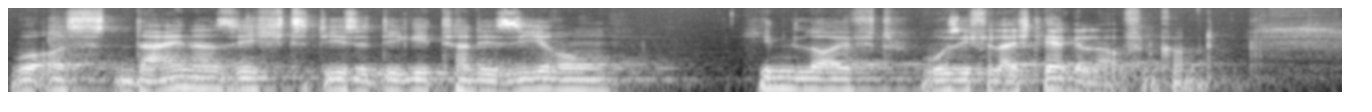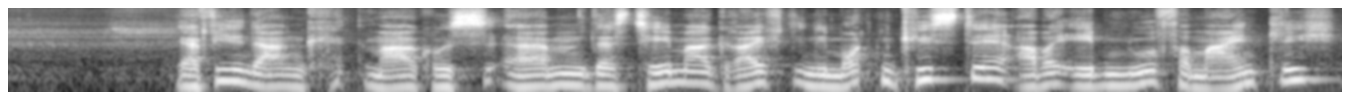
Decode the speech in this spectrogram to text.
wo aus deiner Sicht diese Digitalisierung hinläuft, wo sie vielleicht hergelaufen kommt. Ja, vielen Dank, Markus. Ähm, das Thema greift in die Mottenkiste, aber eben nur vermeintlich,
